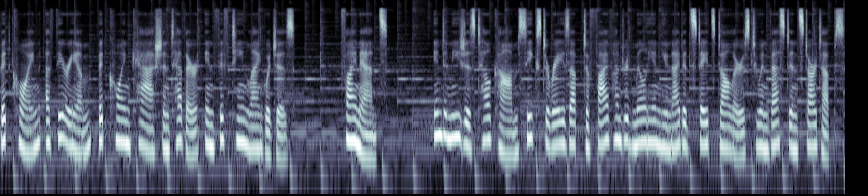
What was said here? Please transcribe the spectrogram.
Bitcoin, Ethereum, Bitcoin Cash and Tether, in 15 languages. Finance Indonesia's Telkom seeks to raise up to 500 million United States dollars to invest in startups.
